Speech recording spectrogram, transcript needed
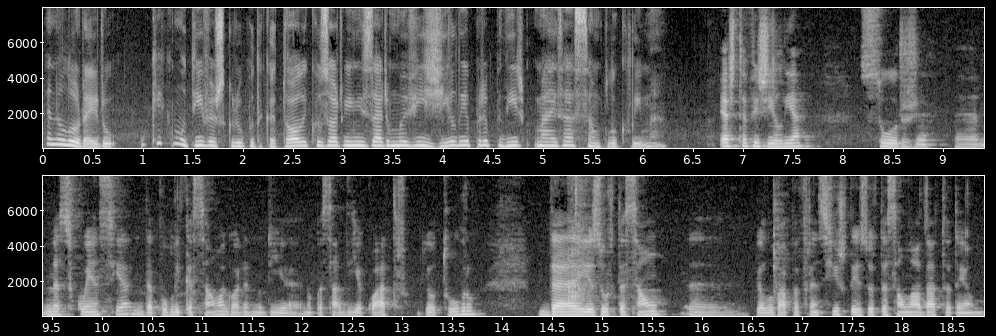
Ana Loureiro, o que é que motiva este grupo de católicos a organizar uma vigília para pedir mais ação pelo clima? Esta vigília surge na sequência da publicação, agora no, dia, no passado dia 4 de outubro, da exortação uh, pelo Papa Francisco, da exortação Laudato Deum,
